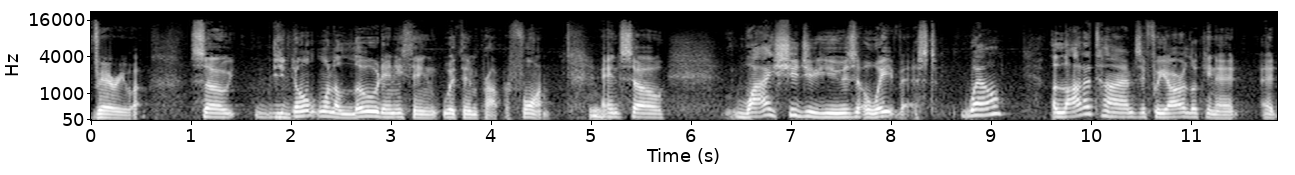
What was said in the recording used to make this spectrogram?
very well. So you don't want to load anything with improper form. Mm. And so why should you use a weight vest? Well, a lot of times, if we are looking at, at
